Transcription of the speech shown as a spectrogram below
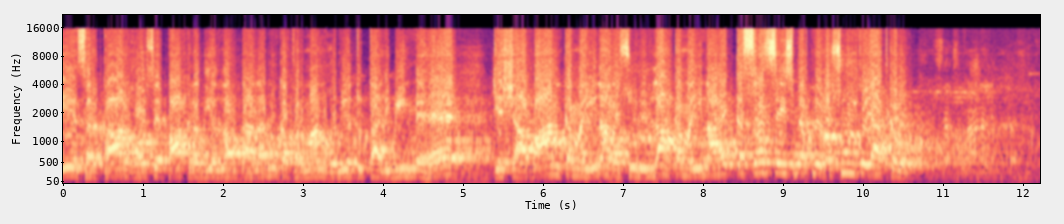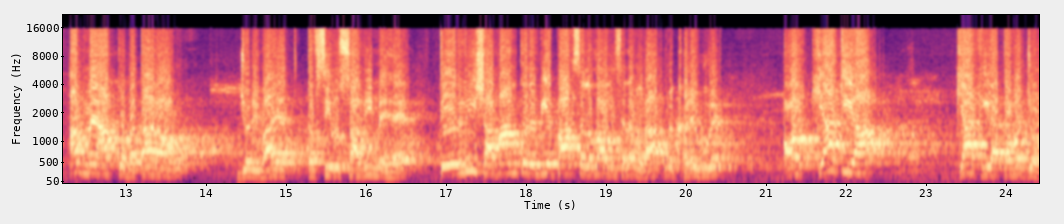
ये सरकार गौसे पाक रदी अल्लाह तु का फरमान गनियत तालिबीन में है कि शाबान का महीना, रसूलुल्लाह का महीना है, कसरत से इसमें अपने रसूल को याद करो। अब मैं आपको बता रहा हूँ, जो रिवायत तफसीर सावी में है, तेरहवीं शाबान को नबी पाक सल्लल्लाहु अलैहि वसल्लम रात में खड़े हुए और क्या किया? क्या किया? तवज्जो।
